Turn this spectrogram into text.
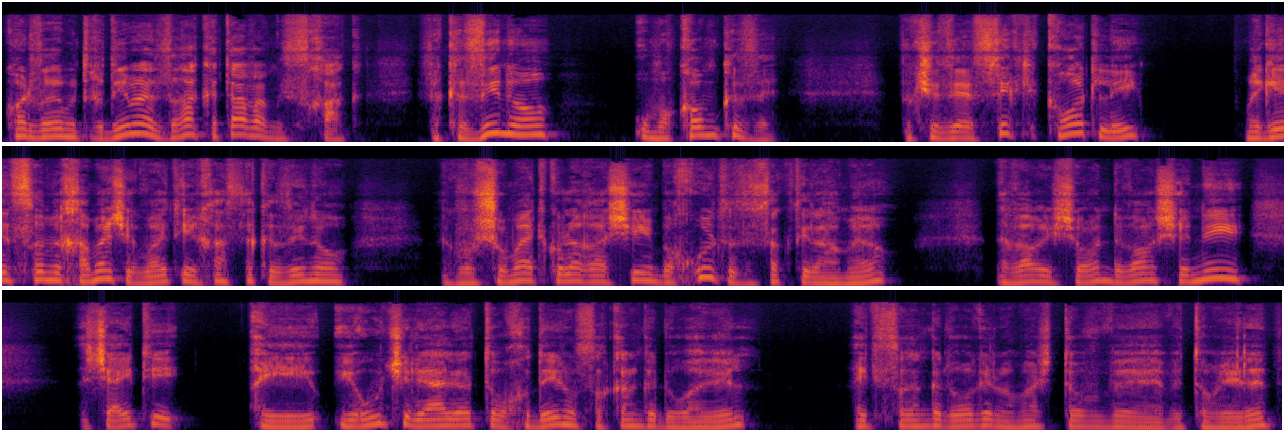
כל הדברים המטרידים האלה, זה רק אתה והמשחק. וקזינו הוא מקום כזה. וכשזה הפסיק לקרות לי, בגיל 25, כשכבר הייתי נכנס לקזינו, וכבר שומע את כל הרעשים בחוץ, אז הפסקתי להמר. דבר ראשון. דבר שני, זה שהייתי, הייעוד שלי היה להיות עורך דין או שחקן כדורגל. הייתי שחקן כדורגל ממש טוב בתור ילד.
